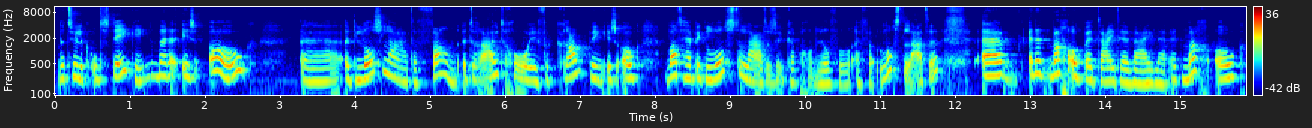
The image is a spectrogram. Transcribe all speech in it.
natuurlijk ontsteking, maar dat is ook uh, het loslaten van, het eruit gooien. Verkramping is ook wat heb ik los te laten. Dus ik heb gewoon heel veel even los te laten. Uh, en het mag ook bij tijd en wijle. Het mag ook,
